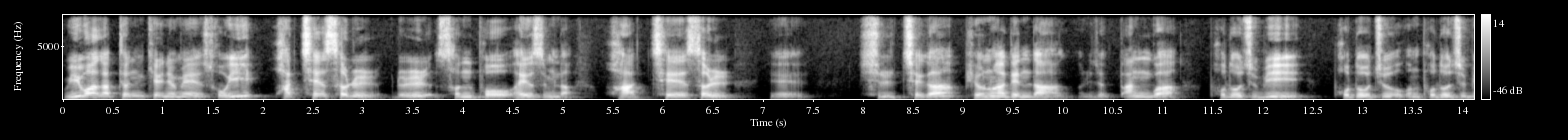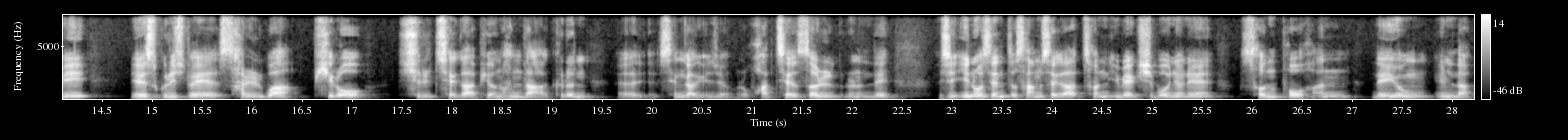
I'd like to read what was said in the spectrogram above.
위와 같은 개념의 소위 화채설을 선포하였습니다. 화채설, 예, 실체가 변화된다. 빵과 포도즙이 포도주 혹은 포도즙이 예수 그리스도의 살과 피로 실체가 변한다. 그런 생각이죠. 화채설 그러는데 이노센트 3세가 1215년에 선포한 내용입니다.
